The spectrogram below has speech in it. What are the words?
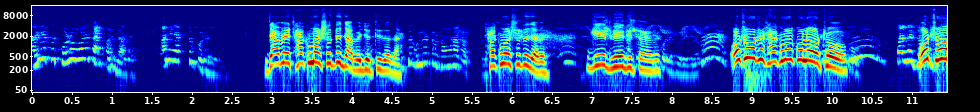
আমি একটা করে তারপরে যাবে। আমি একটা করে নেব। যাবে, ঠাকুমার সাথে যাবে জ্যোতি দাদা। ঠাকুমার সাথে যাবে। গিয়ে ধুয়ে দিতে হবে। ওঠো ওঠো, ঠাকুমার কোলে ওঠো। ওঠো।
